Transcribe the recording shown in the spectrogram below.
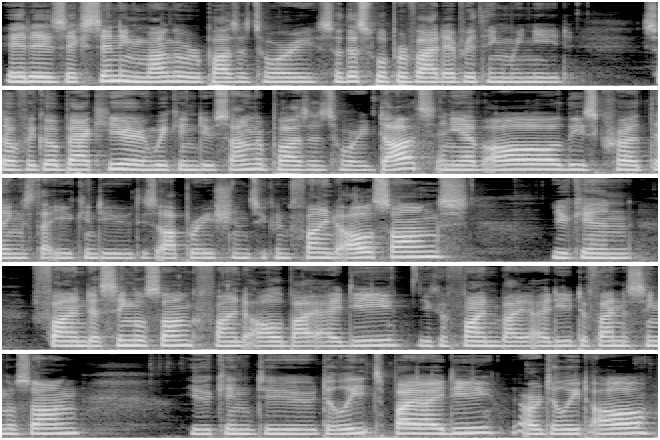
it is extending Mongo repository, so this will provide everything we need. So if we go back here, we can do song repository dots, and you have all these CRUD things that you can do, these operations. You can find all songs, you can find a single song, find all by ID, you can find by ID to find a single song, you can do delete by ID or delete all.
